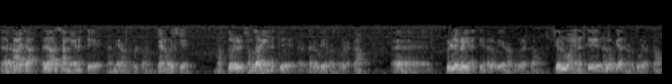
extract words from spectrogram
ராஜா அது அரசாங்கம் எனக்கு நன்மை நடந்து கொள்ளட்டும் ஜனவசிய மக்கள் சமுதாயம் எனக்கு நல்லபடியாக நடந்து கொள்ளட்டும் பிள்ளைகள் எனக்கு நல்லபடியாக நடந்து கொள்ளட்டும் செல்வம் எனக்கு நல்லபடியாக நடந்து கொள்ளட்டும்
